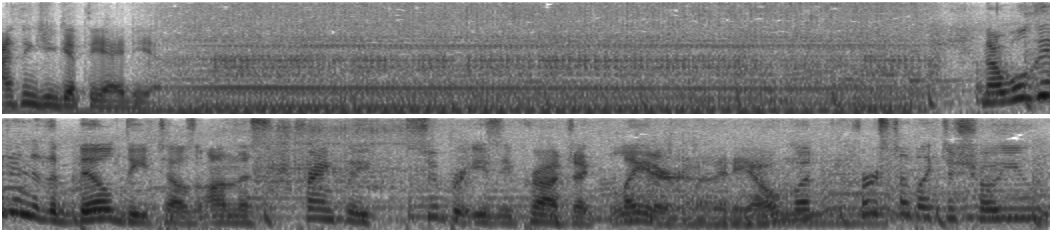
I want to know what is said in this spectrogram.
I think you get the idea. Now we'll get into the build details on this frankly super easy project later in the video, but first I'd like to show you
